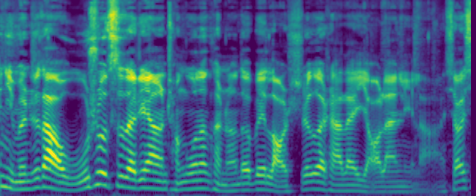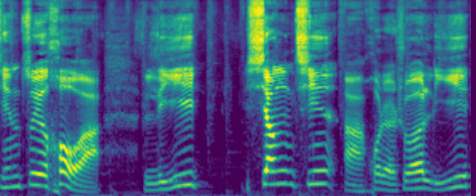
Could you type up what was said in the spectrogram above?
你们知道，无数次的这样成功的可能都被老师扼杀在摇篮里了啊。小新最后啊，离。相亲啊，或者说离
